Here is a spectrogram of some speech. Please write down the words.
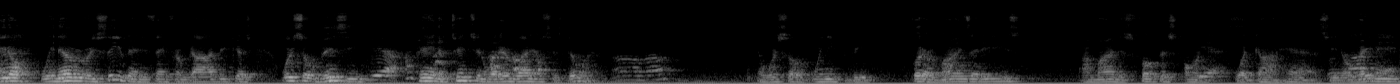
You know, we never received anything from God because we're so busy Yeah. paying attention to what everybody else is doing. Uh-huh. And we're so we need to be put our minds at ease our mind is focused on Yes. what God has. You What know, God maybe has.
